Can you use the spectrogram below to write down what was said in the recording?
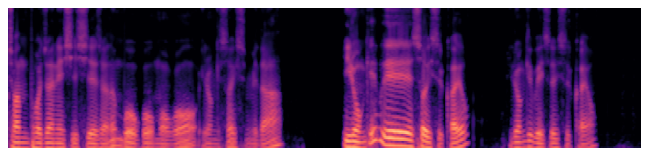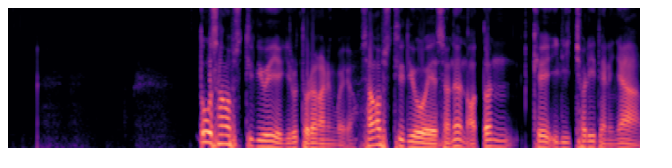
전 버전의 CC에서는 뭐고 뭐고 이런 게 써 있습니다. 이런 게 왜 써 있을까요? 이런 게 왜 써 있을까요? 또 상업 스튜디오의 얘기로 돌아가는 거예요. 상업 스튜디오에서는 어떻게 일이 처리되느냐?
